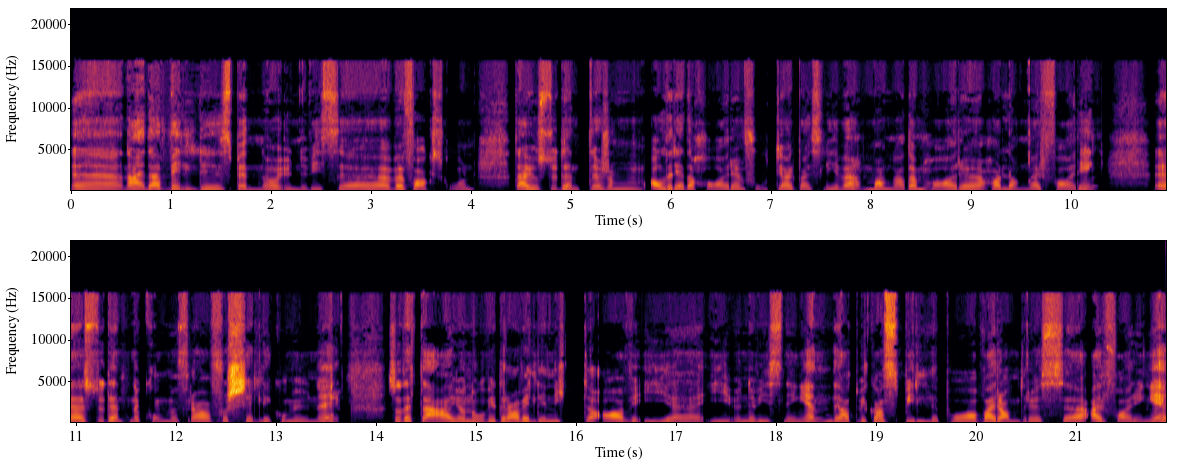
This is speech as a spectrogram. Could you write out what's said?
Eh, nei, det er veldig spennende å undervise ved fagskolen. Det er jo studenter som allerede har en fot i arbeidslivet. Mange av dem har, eh, har lang erfaring. Eh, studentene kommer fra forskjellige kommuner. Så dette er jo noe vi drar veldig nytte av i, eh, i undervisningen. Det at vi kan spille på hverandres eh, erfaringer.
